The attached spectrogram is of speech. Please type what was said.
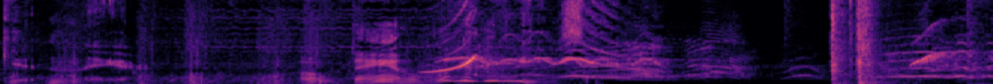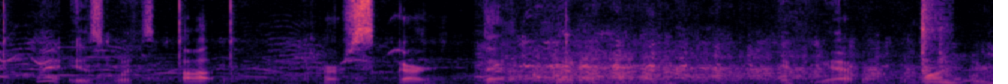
get in there. Oh, damn. Look at these. That is what's up her skirt that I put on her, if you ever wonder.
